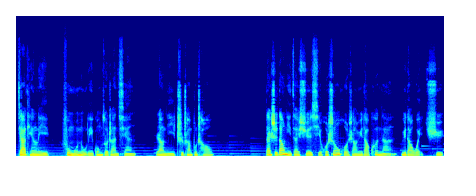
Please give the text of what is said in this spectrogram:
家庭里，父母努力工作赚钱，让你吃穿不愁，但是当你在学习或生活上遇到困难、遇到委屈，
